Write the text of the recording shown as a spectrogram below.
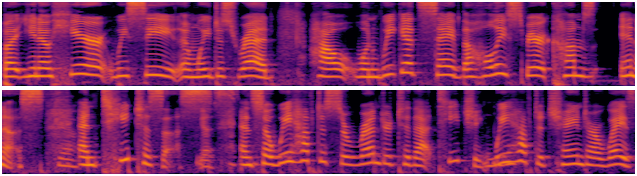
But you know, here we see and we just read how when we get saved, the Holy Spirit comes in us Yeah. and teaches us. Yes. And so we have to surrender to that teaching. We have to change our ways.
